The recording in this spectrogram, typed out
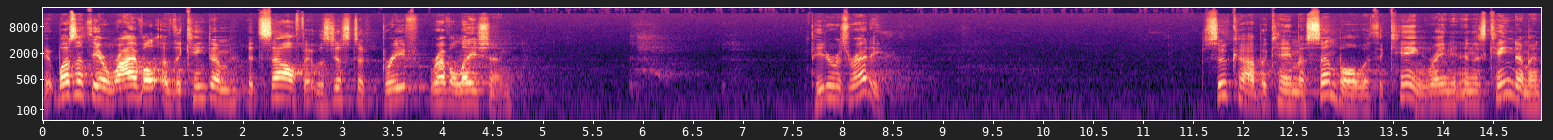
It wasn't the arrival of the kingdom itself, it was just a brief revelation. Peter was ready. Sukkah became a symbol with the king reigning in his kingdom, and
